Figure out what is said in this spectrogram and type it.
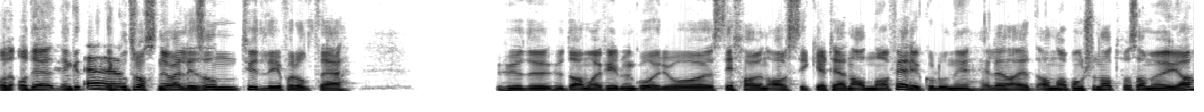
Og, og det, den, den, kontrasten er veldig sånn tydelig i forhold til hun, hun dama i filmen går jo, har jo en avstikker til en annen feriekoloni, eller et annet pensjonat på samme øya.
